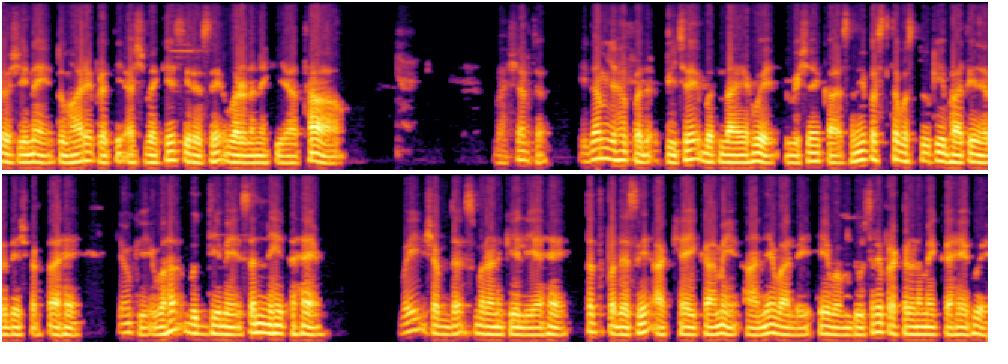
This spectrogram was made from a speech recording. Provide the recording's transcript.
ऋषि ने तुम्हारे प्रति अश्व के सिर से वर्णन किया था। इदम यह पद पीछे बतलाए हुए विषय का समीपस्थ वस्तु की भांति निर्देश करता है, क्योंकि वह बुद्धि में सन्निहित है। वही शब्द स्मरण के लिए है। तत्पद से आख्यायिका में आने वाले एवं दूसरे प्रकरण में कहे हुए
